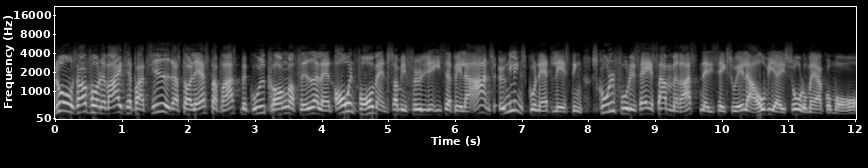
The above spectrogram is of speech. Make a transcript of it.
Nu har hun så fundet vej til partiet, der står last og bræst med Gud, konge og fæderland, og en formand, som ifølge Isabella Arns yndlingsgodnatlæsning skulle futtes af sammen med resten af de seksuelle afviger i Sodoma og Gomorra.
